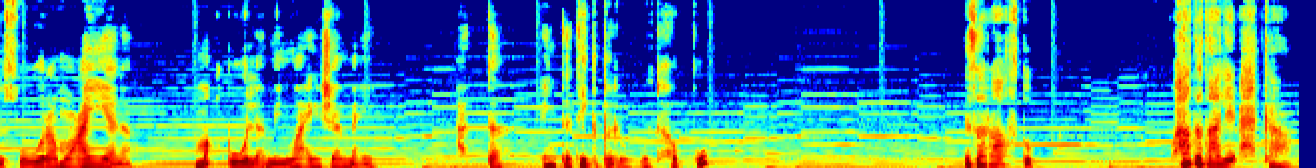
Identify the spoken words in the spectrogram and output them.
بصورة معينة مقبولة من وعي جمعي حتى أنت تقبله وتحبه؟ إذا رافضه وحاطط عليه أحكام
